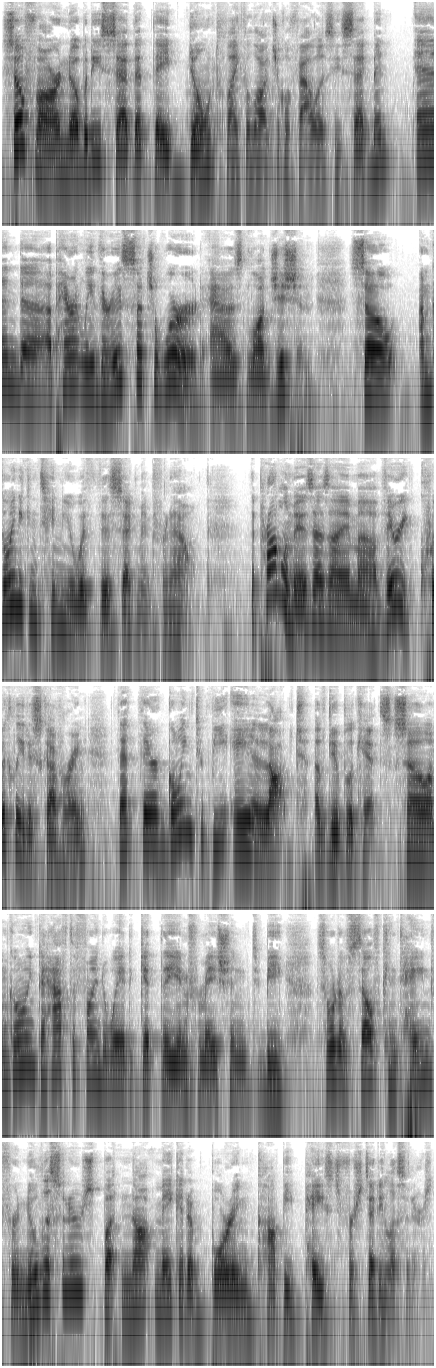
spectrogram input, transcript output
So far, nobody said that they don't like the logical fallacy segment, and uh, apparently there is such a word as logician, so I'm going to continue with this segment for now. The problem is, as I'm uh, very quickly discovering, that there are going to be a lot of duplicates, so I'm going to have to find a way to get the information to be sort of self contained for new listeners, but not make it a boring copy paste for steady listeners.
